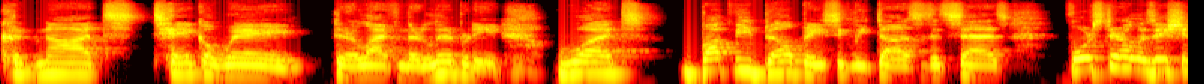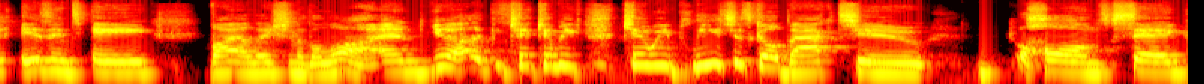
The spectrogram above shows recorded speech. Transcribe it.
could not take away their life and their liberty. What Buck v. Bell basically does is it says forced sterilization isn't a violation of the law. And, you know, can, can we, can we please just go back to Holmes saying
